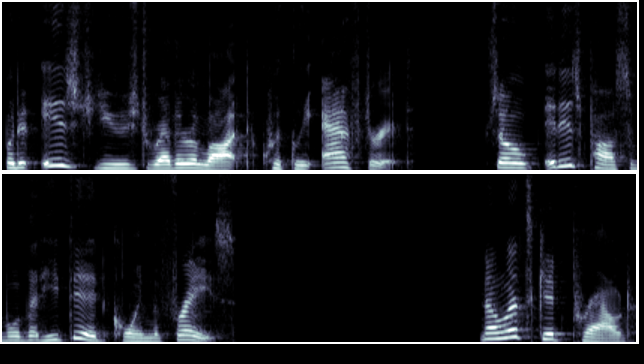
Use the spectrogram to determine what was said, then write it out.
but it is used rather a lot quickly after it, so it is possible that he did coin the phrase. Now let's get proud.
